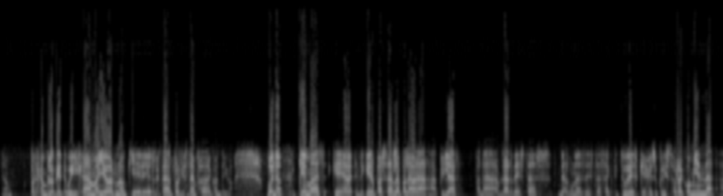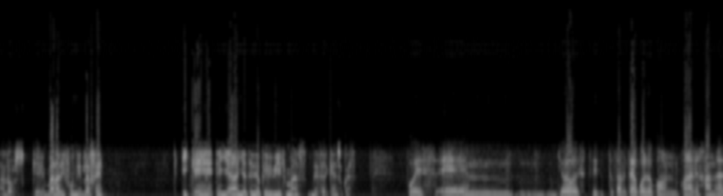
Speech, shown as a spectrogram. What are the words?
¿no? Por ejemplo, que tu hija mayor no quiere rezar porque está enfadada contigo. Bueno, ¿qué más? Que le quiero pasar la palabra a Pilar para hablar de estas, de algunas de estas actitudes que Jesucristo recomienda a los que van a difundir la fe y que ella haya tenido que vivir más de cerca en su casa. Pues eh, yo estoy totalmente de acuerdo con, con Alejandra,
